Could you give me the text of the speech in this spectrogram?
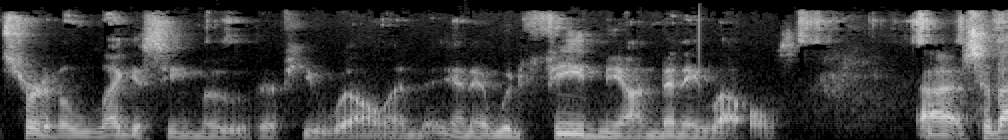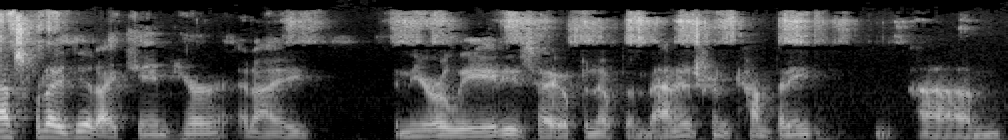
sort of a legacy move, if you will, and, and it would feed me on many levels. Uh, so that's what I did. I came here and I, in the early 80s, I opened up a management company. Um,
